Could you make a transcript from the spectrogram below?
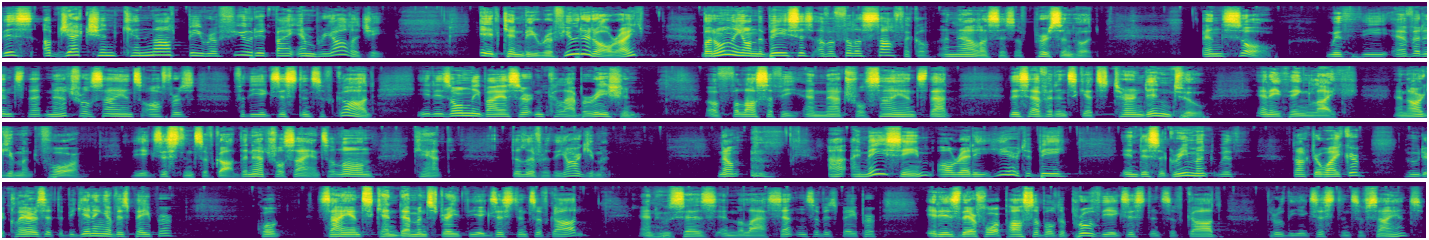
This objection cannot be refuted by embryology. It can be refuted, all right, but only on the basis of a philosophical analysis of personhood. And so, with the evidence that natural science offers for the existence of God, it is only by a certain collaboration of philosophy and natural science that this evidence gets turned into anything like an argument for the existence of God. The natural science alone can't deliver the argument. Now, I may seem already here to be in disagreement with Dr. Wiker, who declares at the beginning of his paper, quote, science can demonstrate the existence of God, and who says in the last sentence of his paper, it is therefore possible to prove the existence of God through the existence of science.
